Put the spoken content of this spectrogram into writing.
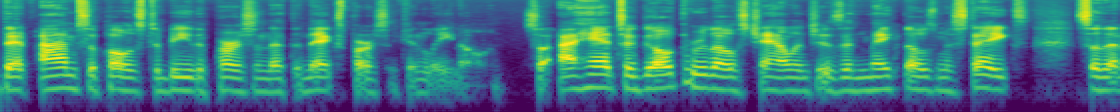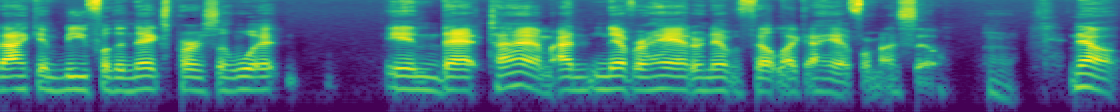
that I'm supposed to be the person that the next person can lean on. So I had to go through those challenges and make those mistakes so that I can be for the next person what in that time I never had or never felt like I had for myself. Hmm. Now,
